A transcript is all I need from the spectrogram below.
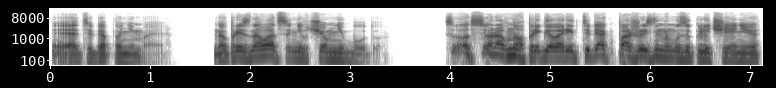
Я тебя понимаю. Но признаваться ни в чем не буду. Суд все равно приговорит тебя к пожизненному заключению,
